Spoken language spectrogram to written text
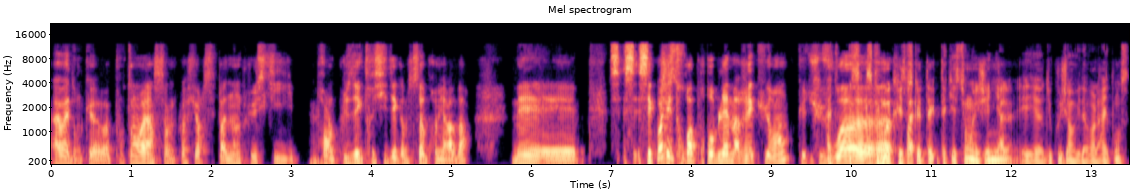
Ah ouais, donc pourtant, ouais, un salon de coiffure, c'est pas non plus ce qui prend le plus d'électricité comme ça au premier abord. Mais c'est quoi les trois problèmes récurrents que tu vois Excuse-moi, euh, Chris, parce que ta, question est géniale et euh, du coup, j'ai envie d'avoir la réponse.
